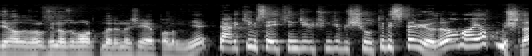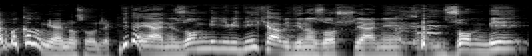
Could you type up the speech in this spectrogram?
dinozor, dinozor hortlarını şey yapalım diye. Yani kimse ikinci, üçüncü bir shooter istemiyordu ama yapmışlar. Bakalım yani nasıl olacak. Bir de yani zombi gibi değil ki abi dinozor. Yani zombi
